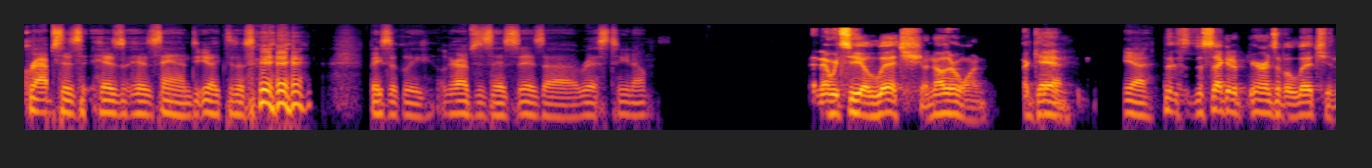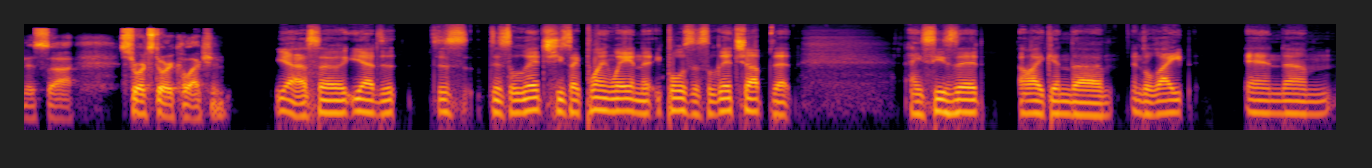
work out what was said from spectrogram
grabs his his his hand like this, basically grabs his his, his uh, wrist. You know. And then we see a lich, another one again. Yeah. This is the second appearance of a lich in this uh, short story collection. Yeah. So yeah, the, this this lich, he's like pulling away, and he pulls this lich up that he sees it like in the in the light, and um,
